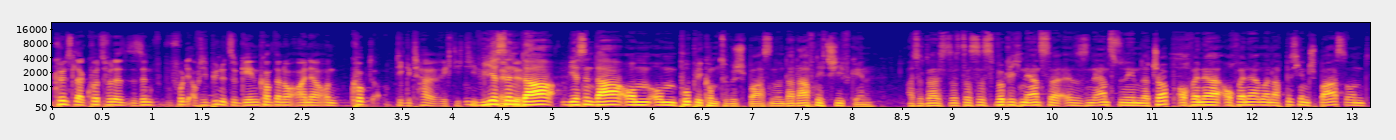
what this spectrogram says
Künstler kurz vor der, sind, vor die, auf die Bühne zu gehen, kommt dann noch einer und guckt, ob die Gitarre richtig tief wir sind ist. da, wir sind da, um, um Publikum zu bespaßen und da darf nichts schiefgehen. Also das, das, das ist wirklich ein ernster, es ist ein ernstzunehmender Job, auch wenn er, auch wenn er immer nach bisschen Spaß und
